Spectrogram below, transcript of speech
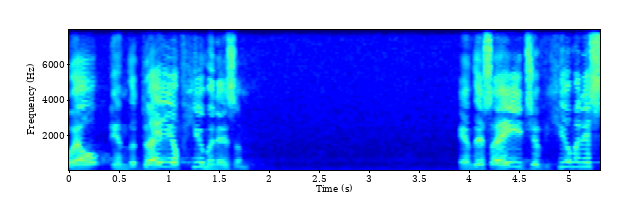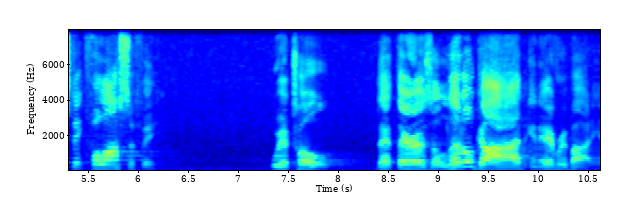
Well, in the day of humanism, in this age of humanistic philosophy, we're told that there is a little God in everybody,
